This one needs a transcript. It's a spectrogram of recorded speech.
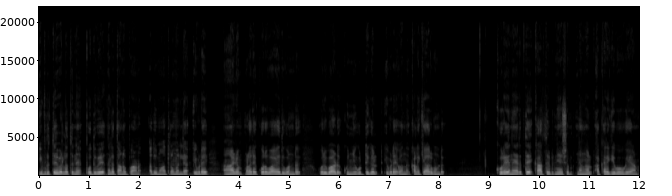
ഇവിടുത്തെ വെള്ളത്തിന് പൊതുവെ നല്ല തണുപ്പാണ്. അതുമാത്രമല്ല ഇവിടെ ആഴം വളരെ കുറവായതുകൊണ്ട് ഒരുപാട് കുഞ്ഞു കുട്ടികൾ ഇവിടെ വന്ന് കളിക്കാറുമുണ്ട്. കുറേ നേരത്തെ കാത്തിരിപ്പിന് ശേഷം ഞങ്ങൾ അക്കരയ്ക്ക് പോവുകയാണ്.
